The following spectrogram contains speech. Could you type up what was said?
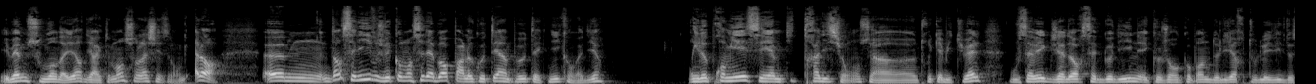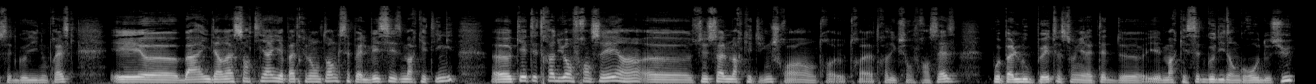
et même souvent d'ailleurs directement sur la chaise longue. Alors, dans ces livres, je vais commencer d'abord par le côté un peu technique, on va dire. Et le premier, c'est une petite tradition, c'est un, truc habituel. Vous savez que j'adore Seth Godin et que je recommande de lire tous les livres de Seth Godin ou presque. Et euh, bah, il en a sorti un il y a pas très longtemps qui s'appelle VC's Marketing, euh, qui a été traduit en français. Hein, euh, c'est ça le marketing, je crois, entre, la traduction française. Vous pouvez pas le louper. De toute façon, il y a la tête de, il est marqué Seth Godin en gros dessus.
